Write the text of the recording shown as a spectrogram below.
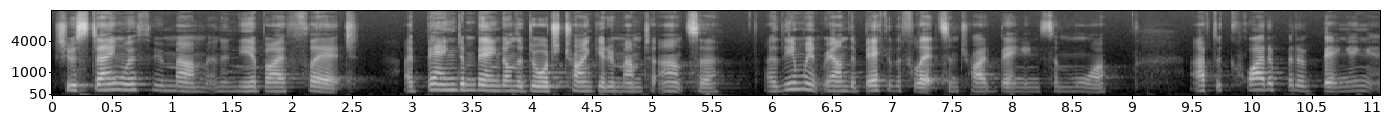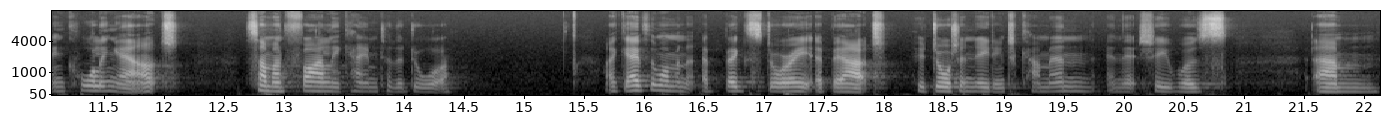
She was staying with her mum in a nearby flat I banged and banged on the door to try and get her mum to answer. I then went round the back of the flats and tried banging some more. After quite a bit of banging and calling out, someone finally came to the door. I gave the woman a big story about her daughter needing to come in and that she was um,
